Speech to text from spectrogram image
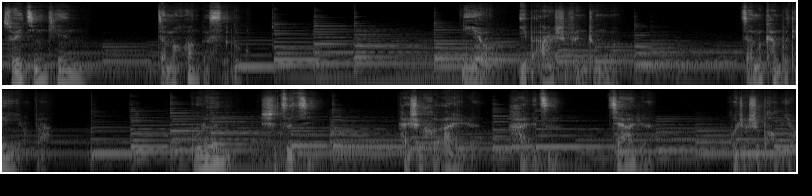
所以今天咱们换个思路。你有一百二十分钟吗？咱们看部电影吧。无论是自己，还是和爱人、孩子、家人，或者是朋友，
